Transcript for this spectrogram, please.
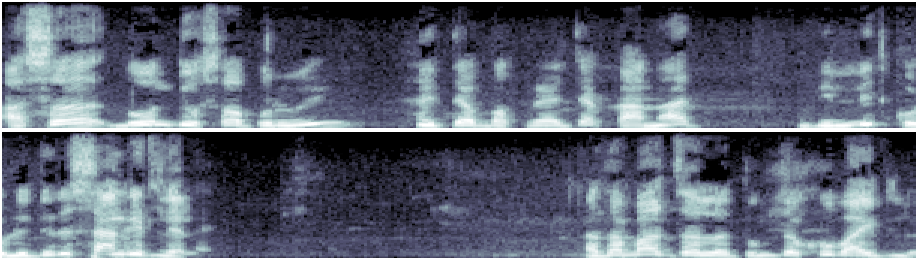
असं दोन दिवसापूर्वी त्या बकऱ्याच्या कानात दिल्लीत कोणीतरी सांगितलेलं आहे. आता बाद झालं तुमचं खूप ऐकलं.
